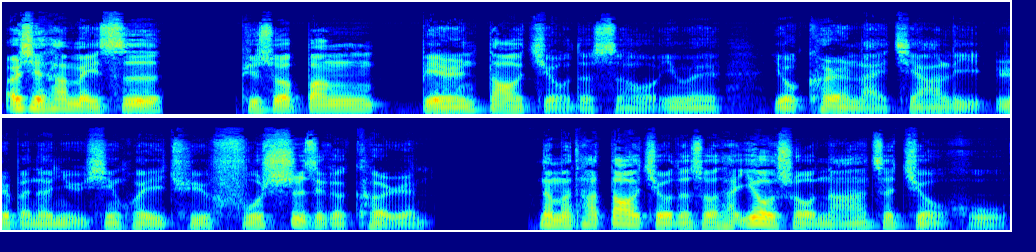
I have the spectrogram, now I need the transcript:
而且她每次比如说帮别人倒酒的时候，因为有客人来家里，日本的女性会去服侍这个客人。那么他倒酒的时候，他右手拿着酒壶，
